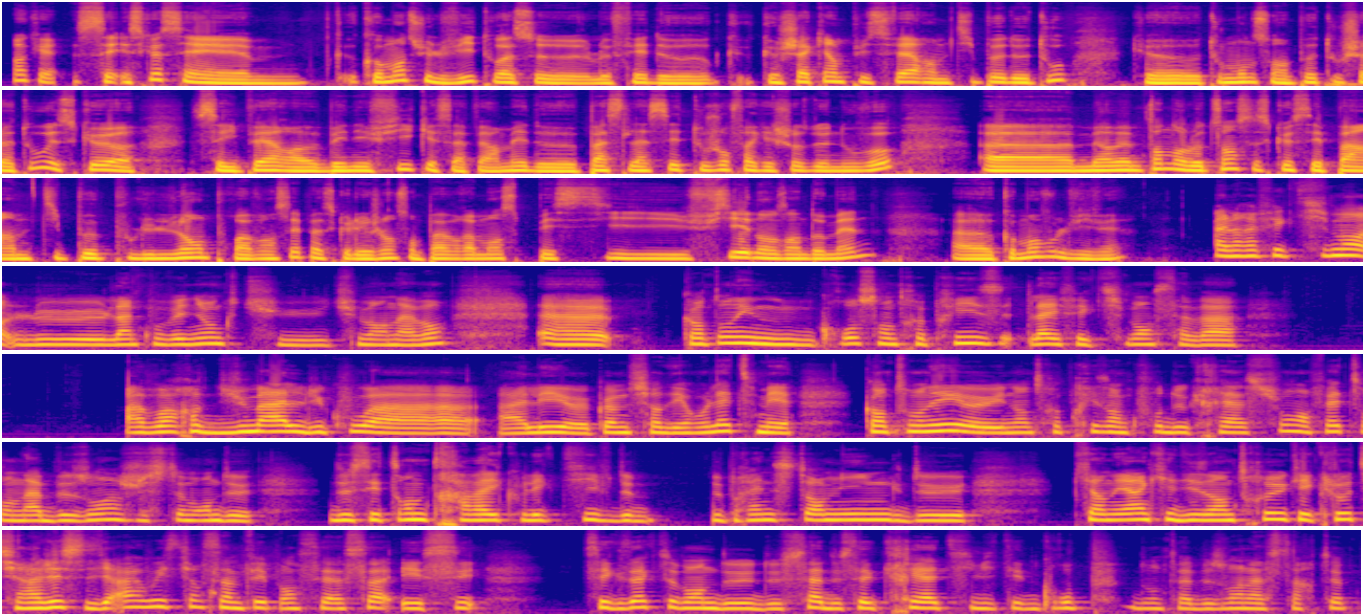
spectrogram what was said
Ok. Est-ce que c'est. euh, Comment tu le vis, toi, le fait que, chacun puisse faire un petit peu de tout, que tout le monde soit un peu touche à tout? Est-ce que c'est hyper bénéfique et ça permet de pas se lasser, toujours faire quelque chose de nouveau? Mais en même temps, dans l'autre sens, est-ce que c'est pas un petit peu plus lent pour avancer parce que les gens sont pas vraiment spécifiés dans un domaine? Comment vous le vivez? Alors effectivement, l'inconvénient que tu, mets en avant, euh, quand on est une grosse entreprise, là effectivement, ça va avoir du mal du coup à, aller euh, comme sur des roulettes, mais quand on est euh, une entreprise en cours de création, en fait, on a besoin justement de, ces temps de travail collectif, de, brainstorming, de qu'il y en ait un qui dise un truc et que l'autre et se dit ah oui tiens ça me fait penser à ça et c'est c'est exactement de, ça, de cette créativité de groupe dont a besoin la start-up.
